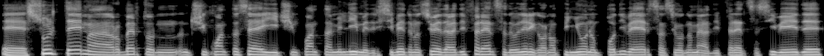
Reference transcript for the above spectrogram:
Eh, sul tema Roberto 56-50 mm si vede o non si vede la differenza? Devo dire che ho un'opinione un po' diversa. Secondo me la differenza si vede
